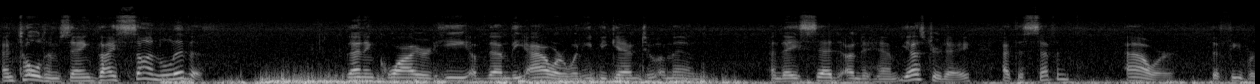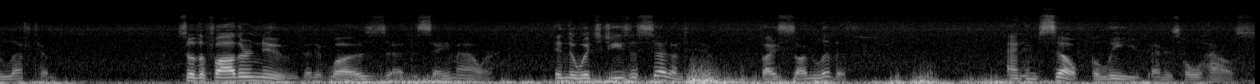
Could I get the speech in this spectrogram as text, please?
and told him, saying, Thy son liveth. Then inquired he of them the hour when he began to amend. And they said unto him, Yesterday, at the seventh hour, the fever left him. So the father knew that it was at the same hour in the which Jesus said unto him, Thy son liveth. And himself believed, and his whole house.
